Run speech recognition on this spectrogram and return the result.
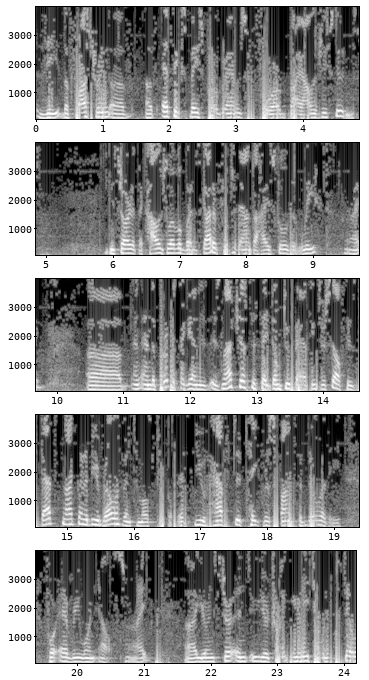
the the fostering of, of ethics based programs for biology students. You can start at the college level, but it's got to filter down to high schools at least, right? Uh, and, and the purpose again is, is not just to say don't do bad things yourself, because that's not going to be relevant to most people. It's you have to take responsibility for everyone else. All right, uh, you're instir- you're trying. You need to instill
